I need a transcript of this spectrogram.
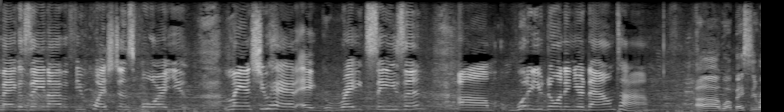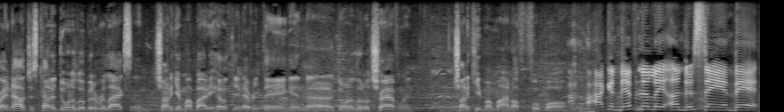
Magazine. I have a few questions for you. Lance, you had a great season. Um, what are you doing in your downtime? Uh, well, basically, right now, just kind of doing a little bit of relaxing, trying to get my body healthy and everything, and uh, doing a little traveling, trying to keep my mind off of football. I can definitely understand that.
